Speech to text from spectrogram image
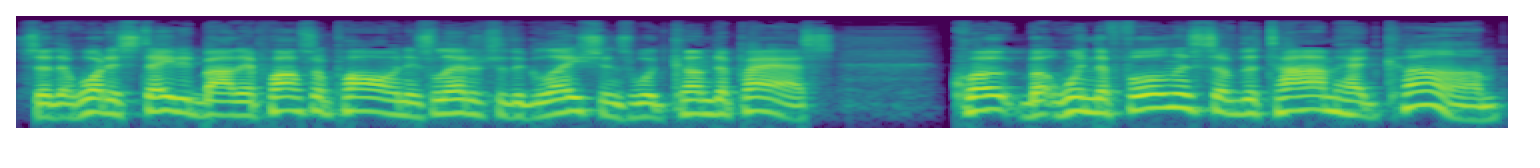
so that what is stated by the Apostle Paul in his letter to the Galatians would come to pass Quote, But when the fullness of the time had come,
